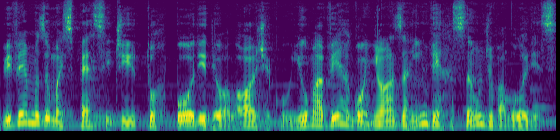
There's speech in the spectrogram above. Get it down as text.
Vivemos uma espécie de torpor ideológico e uma vergonhosa inversão de valores.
